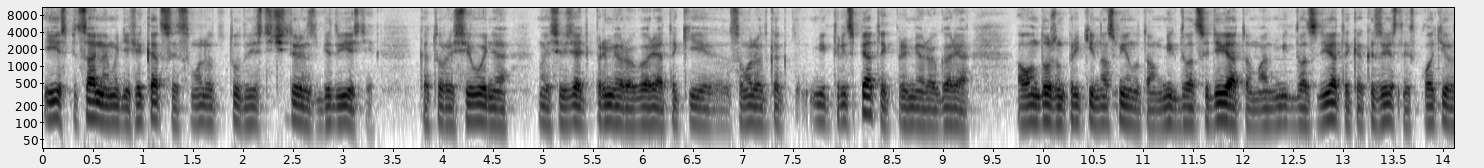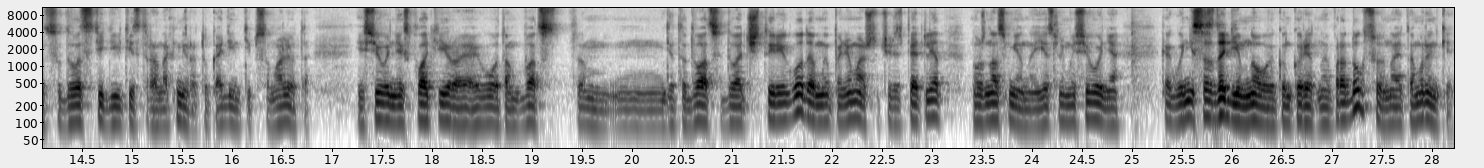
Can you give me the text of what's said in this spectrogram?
и специальные модификации самолета Ту-214, Б-200, которые сегодня, ну, если взять, к примеру говоря, такие самолеты, как МиГ-35, к примеру говоря, а он должен прийти на смену там, МиГ-29, а МиГ-29, как известно, эксплуатируется в 29 странах мира, только один тип самолета. И сегодня, эксплуатируя его там, 20, там, где-то 20-24 года, мы понимаем, что через 5 лет нужна смена. Если мы сегодня как бы не создадим новую конкурентную продукцию на этом рынке,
